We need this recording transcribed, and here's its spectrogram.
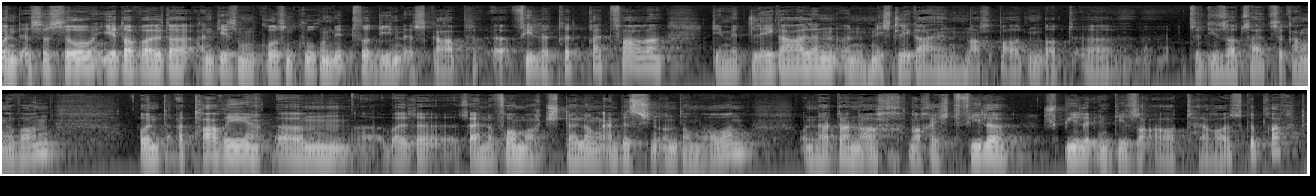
und es ist so, jeder wollte an diesem großen Kuchen mitverdienen. Es gab äh, viele Trittbrettfahrer, die mit legalen und nicht legalen Nachbauten dort äh, zu dieser Zeit zugange waren. Und Atari ähm, wollte seine Vormachtstellung ein bisschen untermauern und hat danach noch recht viele Spiele in dieser Art herausgebracht.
